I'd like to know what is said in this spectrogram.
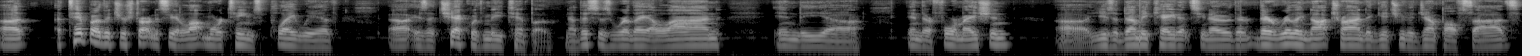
Uh, a tempo that you're starting to see a lot more teams play with uh, is a check with me tempo. Now this is where they align in the uh, in their formation. Uh, use a dummy cadence. You know they're they're really not trying to get you to jump off sides.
